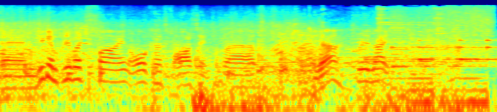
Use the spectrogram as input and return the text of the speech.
and you can pretty much find all kinds of arts and crafts. Yeah, pretty nice.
